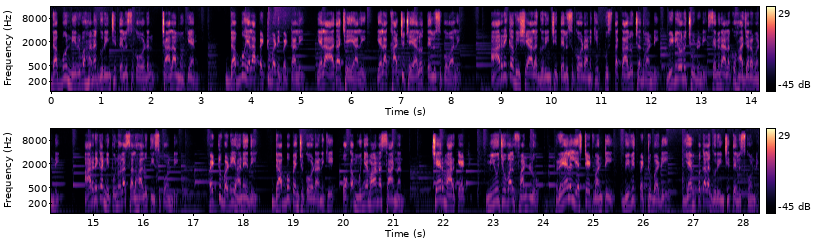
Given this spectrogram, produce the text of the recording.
డబ్బు నిర్వహణ గురించి తెలుసుకోవడం చాలా ముఖ్యం. డబ్బు ఎలా పెట్టుబడి పెట్టాలి? ఎలా ఆదా చేయాలి? ఎలా ఖర్చు చేయాలో తెలుసుకోవాలి. ఆర్థిక విషయాల గురించి తెలుసుకోవడానికి పుస్తకాలు చదవండి. వీడియోలు చూడండి. సెమినార్లకు హాజరవ్వండి. ఆర్థిక నిపుణుల సలహాలు తీసుకోండి. పెట్టుబడి అనేది డబ్బు పెంచుకోవడానికి ఒక మున్యమాన సాధనం. షేర్ మార్కెట్ మ్యూచువల్ ఫండ్లు రియల్ ఎస్టేట్ వంటి వివిధ పెట్టుబడి ఎంపికల గురించి తెలుసుకోండి.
